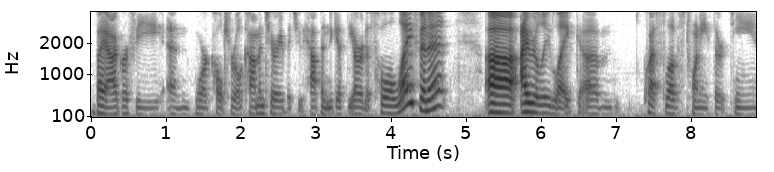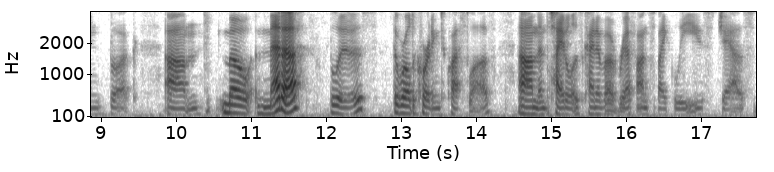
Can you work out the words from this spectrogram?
biography and more cultural commentary, but you happen to get the artist's whole life in it. Uh, I really like um, Questlove's 2013 book, um, Mo Meta Blues, The World According to Questlove. Um, and the title is kind of a riff on Spike Lee's jazz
